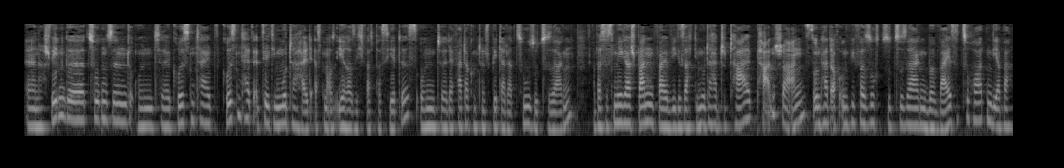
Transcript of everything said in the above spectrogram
äh, nach Schweden gezogen sind und äh, größtenteils, größtenteils erzählt die Mutter halt erstmal aus ihrer Sicht, was passiert ist und äh, der Vater kommt dann später dazu sozusagen. Aber es ist mega spannend, weil wie gesagt, die Mutter hat total panische Angst und hat auch irgendwie versucht sozusagen Beweise zu horten, die aber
